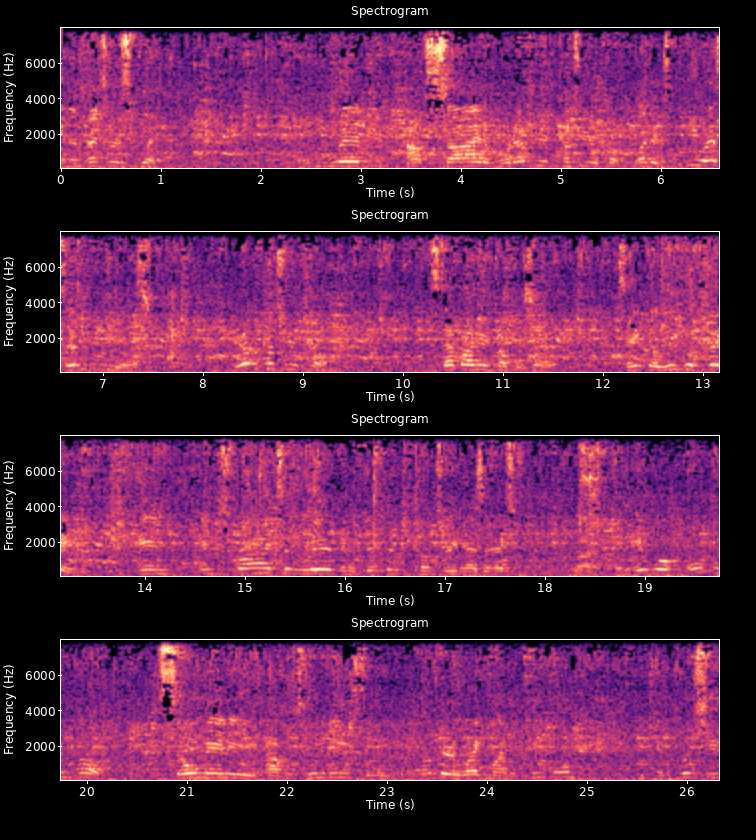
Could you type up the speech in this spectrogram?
in an adventurous way, and you live outside of whatever your country you're from, whether it's the U.S., there's the U.S., whatever country you're from, step out of your comfort zone, take a leap of faith, and and try to live in a different country as an expat. Right. And it will open up so many opportunities to meet other like-minded people and put you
